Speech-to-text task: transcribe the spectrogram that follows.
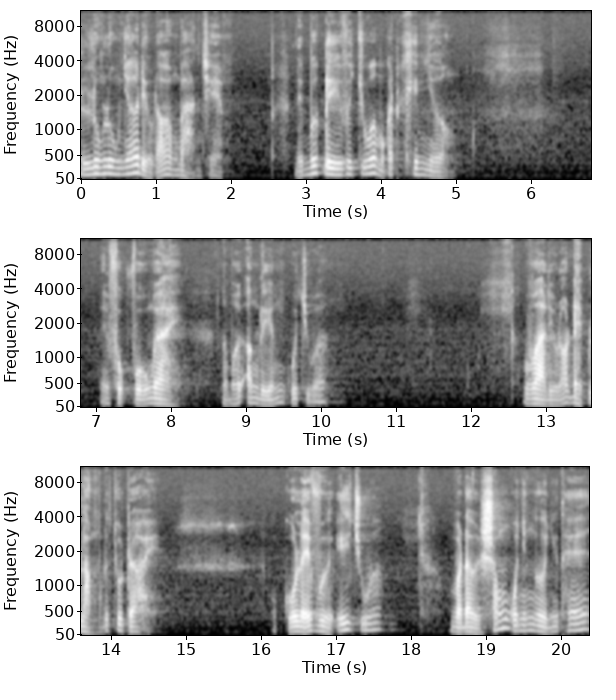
Luôn luôn nhớ điều đó ông bà, anh chị em. Để bước đi với Chúa một cách khiêm nhường. Để phục vụ Ngài là bởi ân điển của Chúa. Và điều đó đẹp lòng Đức Chúa Trời. Một của lễ vừa ý Chúa. Và đời sống của những người như thế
